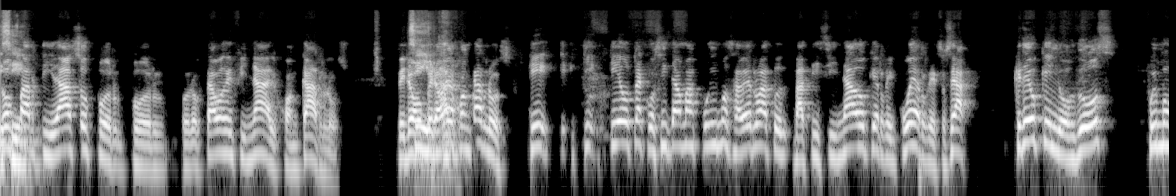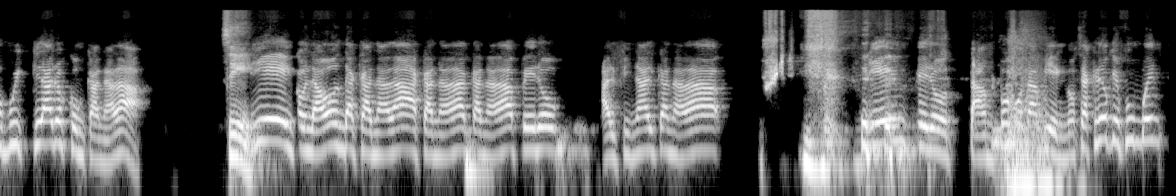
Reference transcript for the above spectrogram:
dos partidazos por, por, por, octavos de final, Juan Carlos. Pero, pero a ver, Juan Carlos, ¿qué, qué, qué otra cosita más pudimos haber vaticinado que recuerdes? O sea, creo que los dos fuimos muy claros con Canadá. Bien con la onda Canadá, Canadá, Canadá, pero al final Canadá bien, pero tampoco tan bien. O sea, creo que fue un buen,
